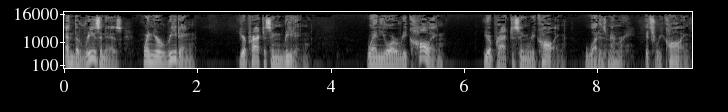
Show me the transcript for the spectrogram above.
And the reason is when you're reading, you're practicing reading. When you're recalling, you're practicing recalling. What is memory? It's recalling.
